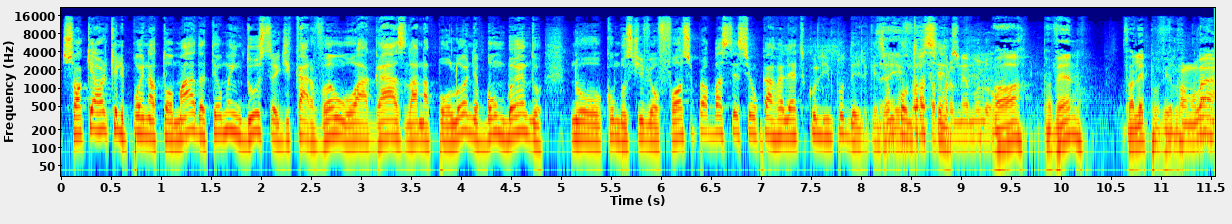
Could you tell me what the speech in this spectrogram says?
só que a hora que ele põe na tomada, tem uma indústria de carvão ou a gás lá na Polônia bombando no combustível fóssil para abastecer o carro elétrico limpo dele. Quer dizer, é um contrassenso. Ó, tá vendo? Falei pro Vila. Vamos lá?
